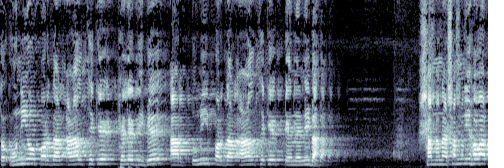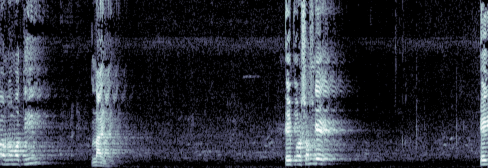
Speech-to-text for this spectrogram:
তো উনিও পর্দার আড়াল থেকে ঠেলে দিবে আর তুমি পর্দার আড়াল থেকে টেনে নিবা। সামনাসামনি হওয়ার অনুমতি নাই। এই প্রসঙ্গে এই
